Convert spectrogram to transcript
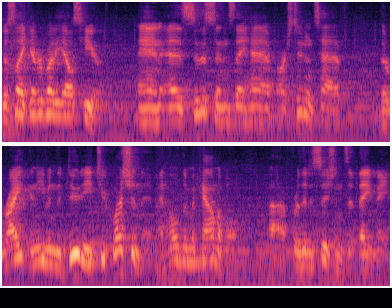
just like everybody else here. And as citizens, they have, our students have the right and even the duty to question them and hold them accountable uh, for the decisions that they make.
